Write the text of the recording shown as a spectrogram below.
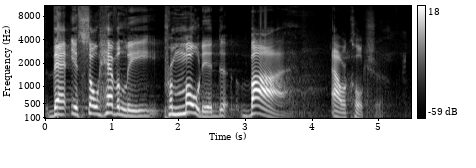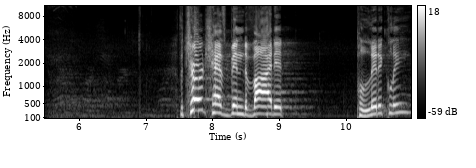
that is so heavily promoted by our culture. The church has been divided politically,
